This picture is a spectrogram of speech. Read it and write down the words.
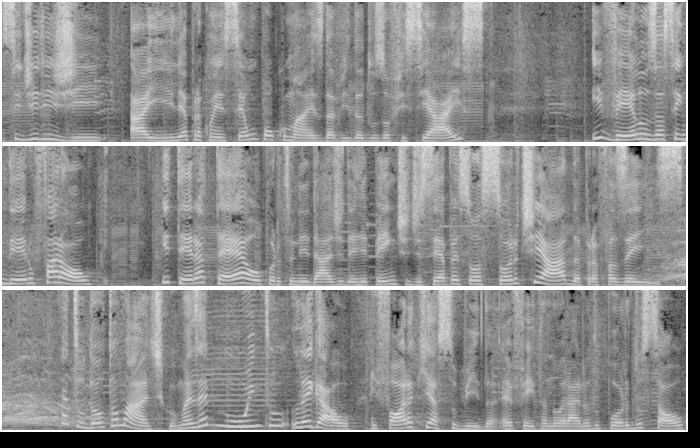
se dirigir à ilha para conhecer um pouco mais da vida dos oficiais e vê-los acender o farol e ter até a oportunidade de repente de ser a pessoa sorteada para fazer isso. É tudo automático, mas é muito legal. E fora que a subida é feita no horário do pôr do sol,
